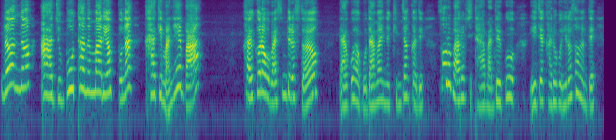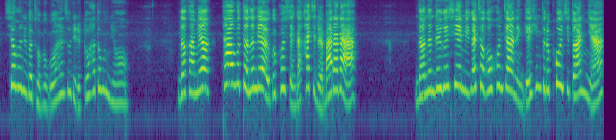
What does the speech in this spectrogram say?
너, 너 아주 못하는 말이 없구나. 가기만 해봐. 갈 거라고 말씀드렸어요. 라고 하고 남아있는 김장까지 서로 말없이 다 만들고 이제 가려고 일어서는데 시어머니가 저보고 한 소리를 또 하더군요. 너 가면 다음부터는 내 얼굴 볼 생각 하지를 말아라. 너는 늙은 시애미가 저거 혼자 하는 게 힘들어 보이지도 않냐?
